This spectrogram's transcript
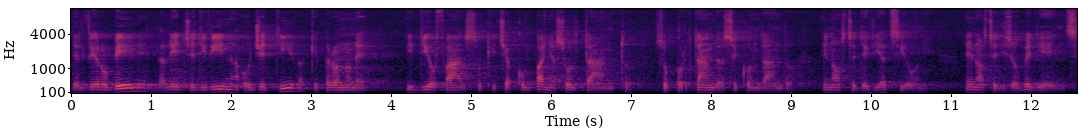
del vero bene, la legge divina oggettiva, che però non è il Dio falso che ci accompagna soltanto sopportando e assecondando le nostre deviazioni, le nostre disobbedienze,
